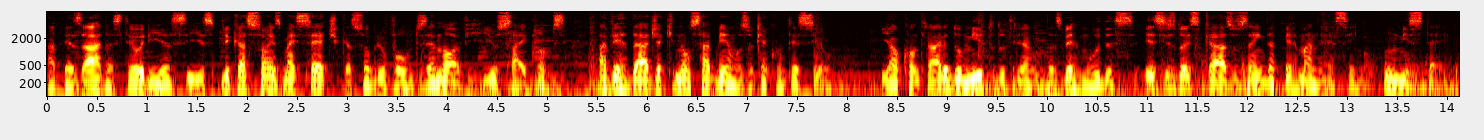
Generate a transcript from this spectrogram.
Apesar das teorias e explicações mais céticas sobre o voo 19 e o Cyclops, a verdade é que não sabemos o que aconteceu e ao contrário do mito do Triângulo das Bermudas, esses dois casos ainda permanecem um mistério.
